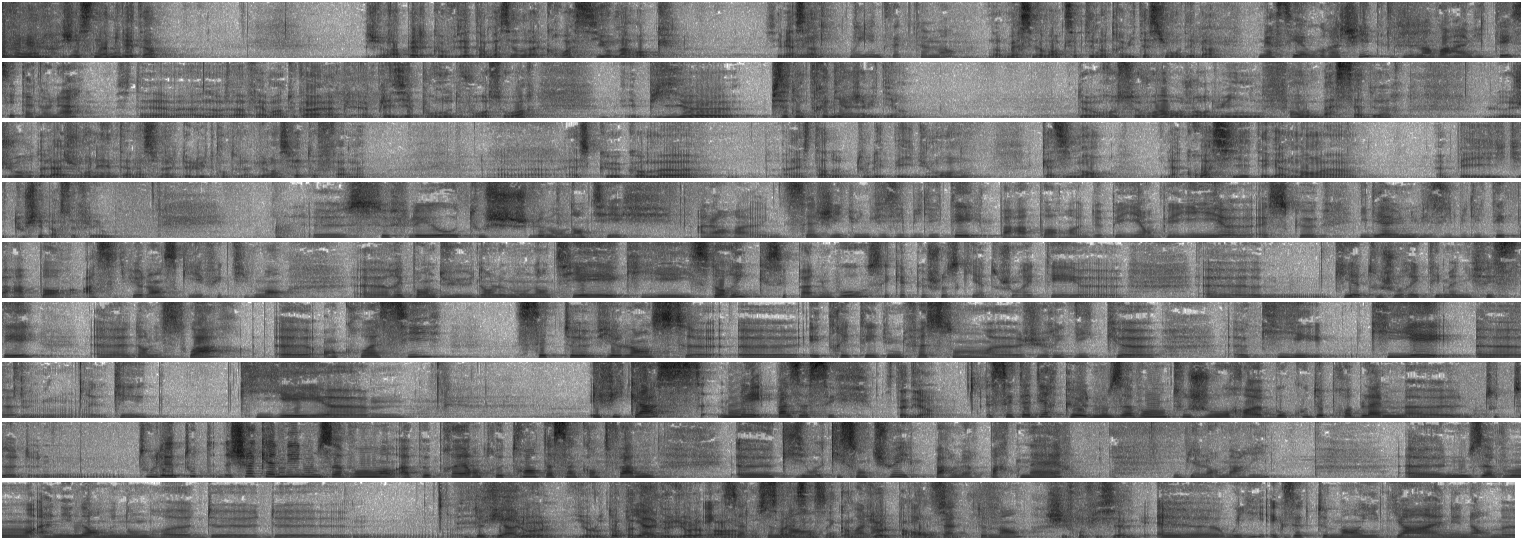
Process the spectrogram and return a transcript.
Bienvenue, Jasna Mileta. Je rappelle que vous êtes ambassadeur de la Croatie au Maroc. C'est bien ça? Oui, exactement. Donc merci d'avoir accepté notre invitation au débat. Merci à vous, Rachid, de m'avoir invité. C'est un honneur. C'est un, en tout cas un, plaisir pour nous de vous recevoir. Et puis, euh, puis ça tombe très bien, j'ai envie de dire, de recevoir aujourd'hui une femme ambassadeur le jour de la journée internationale de lutte contre la violence faite aux femmes. Euh, est-ce que, comme euh, à l'instar de tous les pays du monde, quasiment, la Croatie est également un, pays qui est touché par ce fléau euh, Ce fléau touche le monde entier. Alors, il s'agit d'une visibilité par rapport de pays en pays. Est-ce qu'il y a une visibilité par rapport à cette violence qui est effectivement répandue dans le monde entier et qui est historique? C'est pas nouveau, c'est quelque chose qui a toujours été euh, manifestée euh, dans l'histoire. Euh, en Croatie, cette violence est traitée d'une façon juridique qui, qui est qui, qui est efficace, mais pas assez. C'est-à-dire? C'est-à-dire que nous avons toujours beaucoup de problèmes. Toutes, chaque année, nous avons à peu près entre 30 à 50 femmes euh, qui, qui, sont tuées par leur partenaire ou bien leur mari. Euh, nous avons un énorme nombre de, de, de viols. Viol, viol ou de viol, entre 100 et 150 viols par an. Exactement. Chiffre officiel euh, Oui, exactement. Il y a un énorme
